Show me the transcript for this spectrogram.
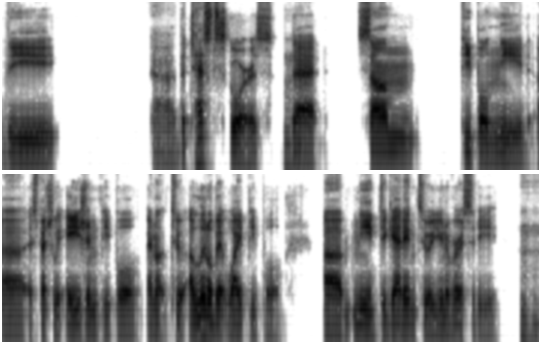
the uh the test scores Mhm. that some people need uh especially asian people and uh, to a little bit white people um need to get into a university Mm-hmm.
